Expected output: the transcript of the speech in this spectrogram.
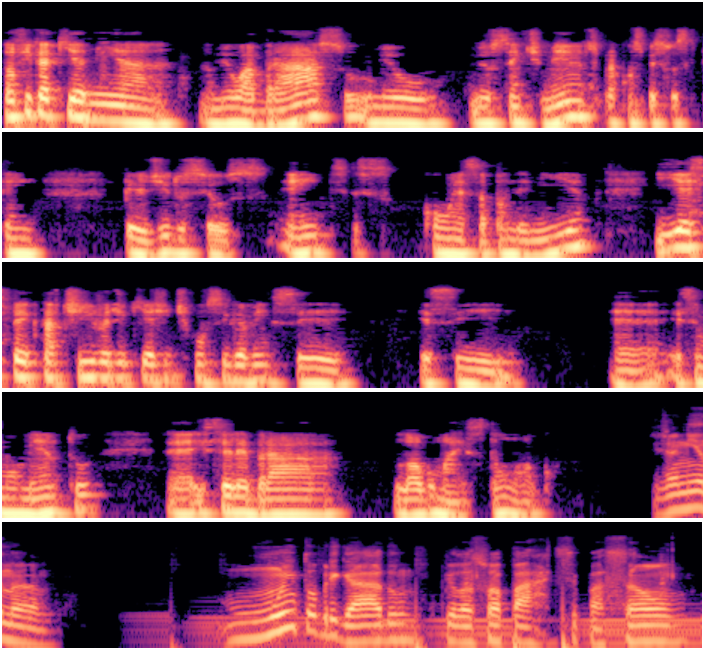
Então fica aqui a minha, o meu abraço, o meu, meus sentimentos para com as pessoas que têm perdido seus entes com essa pandemia e a expectativa de que a gente consiga vencer esse, é, esse momento é, e celebrar logo mais, tão logo. Janina, muito obrigado pela sua participação,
